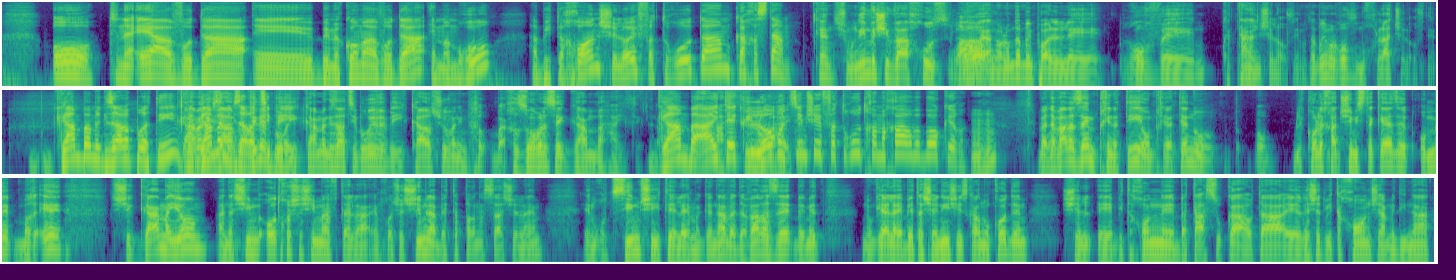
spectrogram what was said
או תנאי העבודה אה, במקום העבודה, הם אמרו, הביטחון שלא יפטרו אותם ככה סתם. כן, 87 אחוז. לא, אנחנו לא מדברים פה על אה, רוב אה, קטן של העובדים, אנחנו מדברים על רוב מוחלט של העובדים. גם במגזר הפרטי גם וגם במגזר הציבורי. גם במגזר הציבורי ובעיקר, שוב אני אחזור על זה, גם בהייטק. גם בהייטק לא בהייטק. לא רוצים שיפטרו אותך מחר בבוקר. Mm-hmm. והדבר הזה מבחינתי, או מבחינתנו, או לכל אחד שמסתכל על זה, מראה שגם היום אנשים מאוד חוששים מאבטלה, הם חוששים לאבד את הפרנסה שלהם, הם רוצים שהיא תהיה להם הגנה, והדבר הזה באמת נוגע להיבט השני שהזכרנו קודם, של אה, ביטחון אה, בתעסוקה, אותה אה, רשת ביטחון שהמדינה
